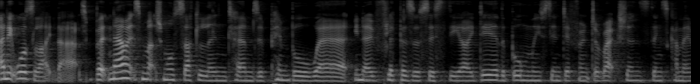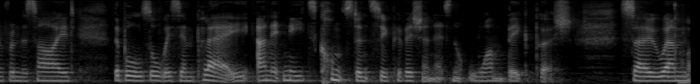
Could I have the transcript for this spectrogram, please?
And it was like that but now it's much more subtle in terms of pinball where you know flippers assist the idea the ball moves in different directions things come in from the side the ball's always in play and it needs constant supervision it's not one big push so um,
